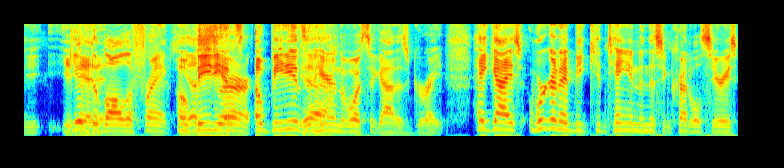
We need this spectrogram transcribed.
You, you Give the it. ball to Frank. Yes, Obedience, sir. obedience, and hearing the voice of God is great. Hey guys, we're going to be continuing in this incredible series.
